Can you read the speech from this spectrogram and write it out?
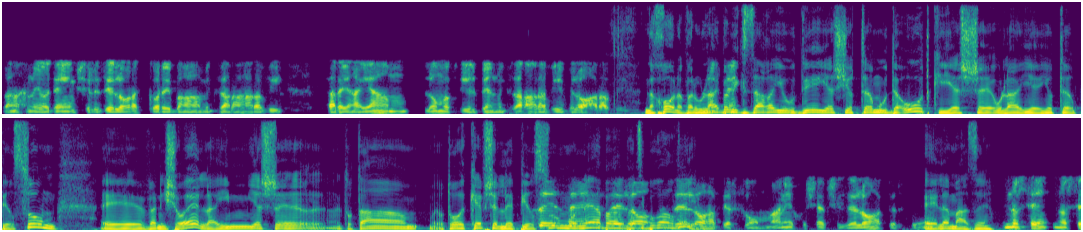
ואנחנו יודעים שזה לא רק קורה במגזר הערבי, הרי הים לא מבדיל בין מגזר ערבי ולא ערבי. נכון, אבל אולי במגזר היהודי יש יותר מודעות, כי יש אה, אולי אה, יותר פרסום, אה, ואני שואל, האם יש את אותה, אותו היקף של פרסום זה, מונע זה, זה בציבור לא, הערבי? זה לא הפרסום, אני חושב שזה לא הפרסום. אלא מה זה? נושא, נושא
